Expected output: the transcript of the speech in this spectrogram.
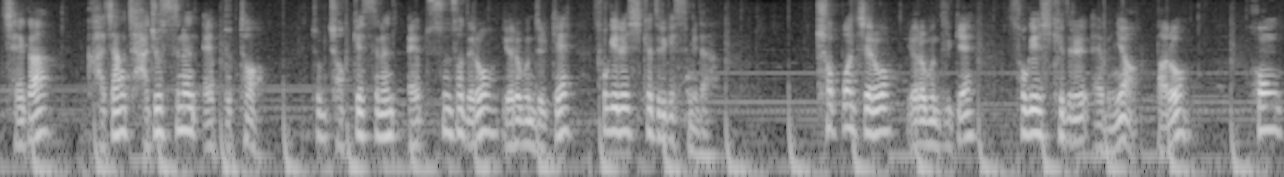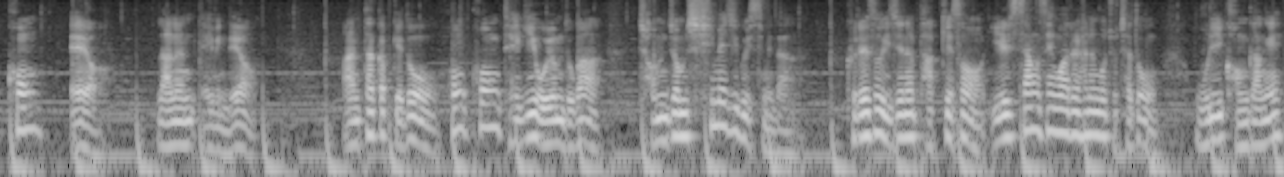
제가 가장 자주 쓰는 앱부터 좀 적게 쓰는 앱 순서대로 여러분들께 소개를 시켜드리겠습니다. 첫 번째로 여러분들께 소개시켜드릴 앱은요, 바로 홍콩 에어라는 앱인데요. 안타깝게도 홍콩 대기 오염도가 점점 심해지고 있습니다. 그래서 이제는 밖에서 일상생활을 하는 것조차도 우리 건강에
